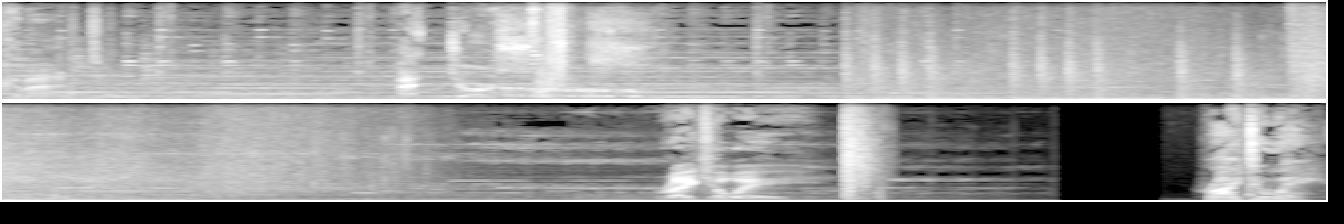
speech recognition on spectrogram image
Command. At your service. Right away. Right away.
